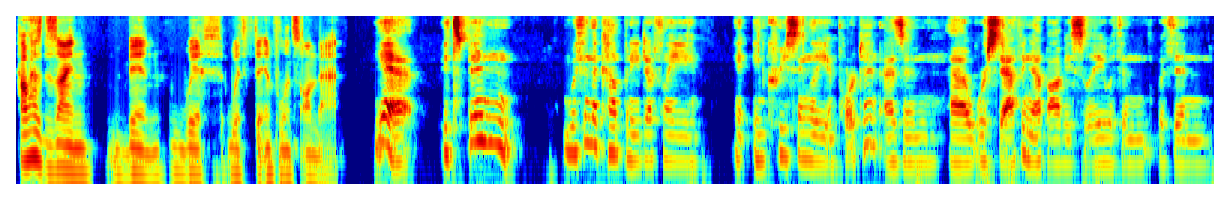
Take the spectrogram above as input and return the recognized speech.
how has design been with with the influence on that? Yeah, it's been within the company definitely increasingly important. As in, uh, we're staffing up obviously within within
